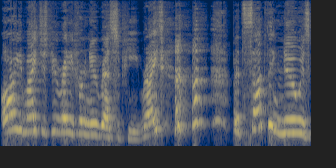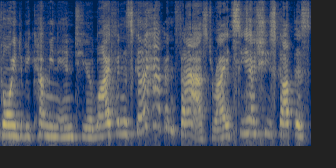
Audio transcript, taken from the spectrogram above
Or you might just be ready for a new recipe, right? but something new is going to be coming into your life, and it's going to happen fast, right? See how she's got this,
